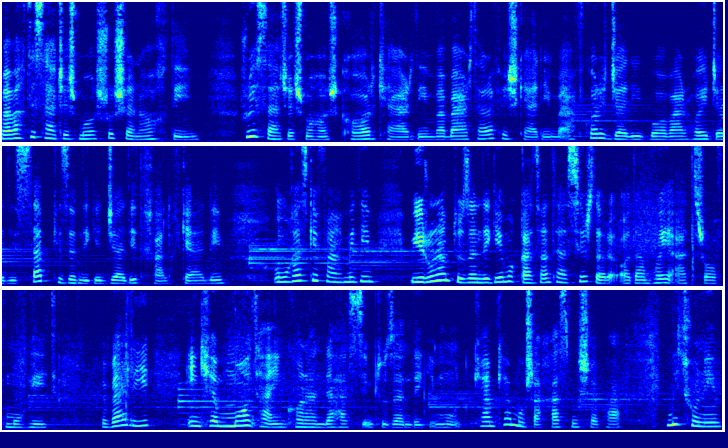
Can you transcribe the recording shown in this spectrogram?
و وقتی سرچشمهاش رو شناختیم روی سرچشمهاش کار کردیم و برطرفش کردیم و افکار جدید باورهای جدید سبک زندگی جدید خلق کردیم. اون موقع که فهمیدیم بیرون هم تو زندگی ما قطعا تاثیر داره. آدم های اطراف محیط. ولی اینکه ما تعیین کننده هستیم تو زندگیمون کم کم مشخص میشه و می‌تونیم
